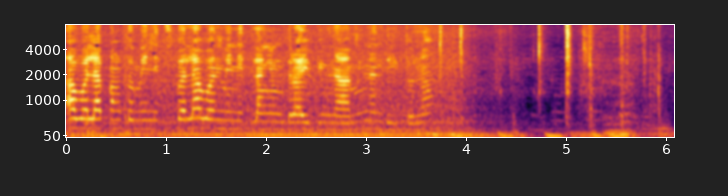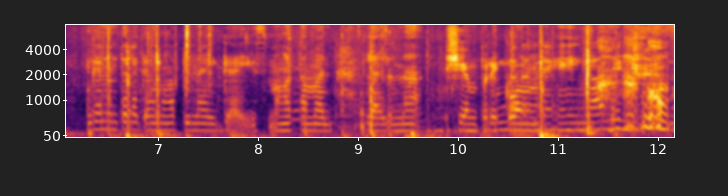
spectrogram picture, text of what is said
Ah, wala pang 2 minutes pala. 1 minute lang yung driving namin. Nandito na. Ganon talaga ang mga Pinay guys. Mga tamad. Lalo na, syempre kung, kung,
